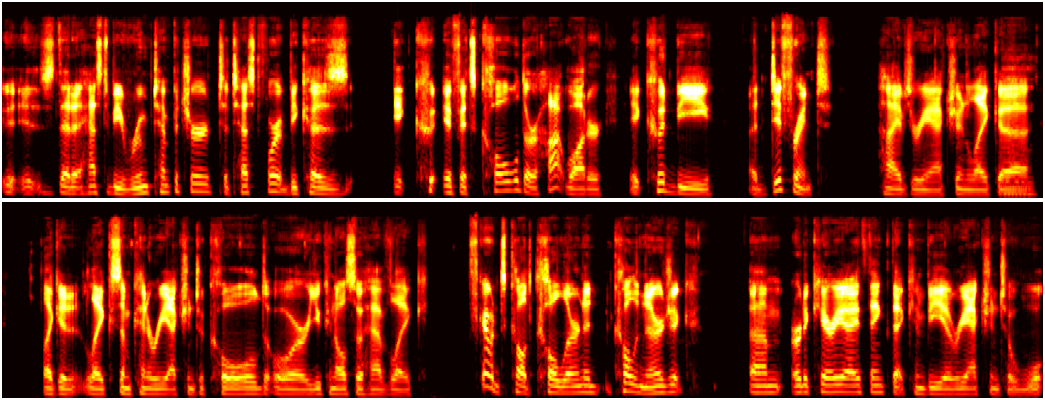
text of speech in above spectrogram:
is that it has to be room temperature to test for it because it could if it's cold or hot water, it could be a different hives reaction, like uh, like a like some kind of reaction to cold, or you can also have like I forget what it's called, cholinergic cholinergic um, urticaria. I think that can be a reaction to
